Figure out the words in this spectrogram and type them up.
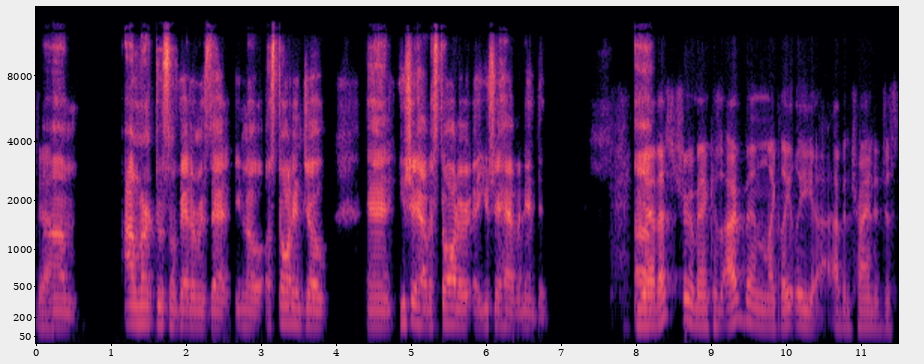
Yeah. Um, I learned through some veterans that you know a starting joke, and you should have a starter and you should have an ending. Uh, yeah, that's true, man. Because I've been like lately, I've been trying to just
